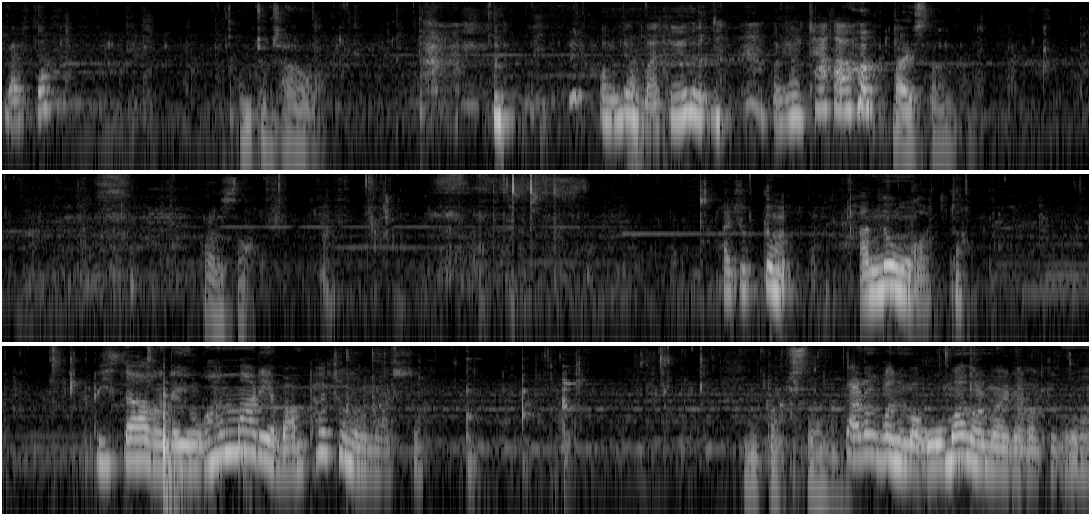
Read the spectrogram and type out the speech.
맛있어? 엄청 차가워. 엄청 맛있는 것 엄청 차가워. 맛있어. 맛있어. 아직 좀 안 녹은 것 같다. 비싸. 근데 이거 한 마리에 18,000원 얼마였어. 그러니까 비싸네. 다른 거는 막 5만 얼마 이래가지고.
